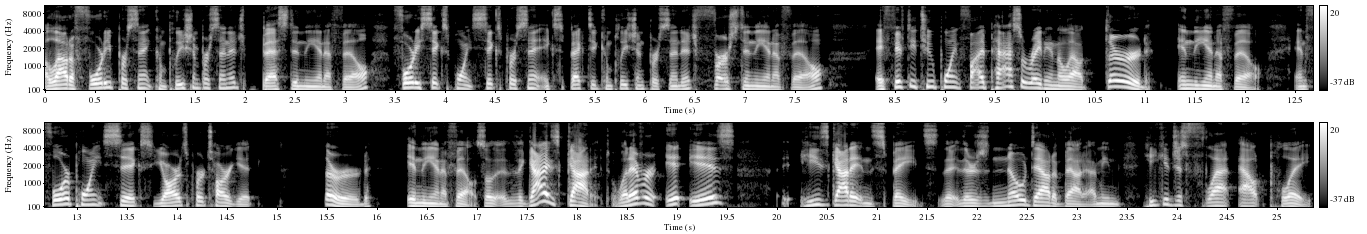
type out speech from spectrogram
allowed a 40% completion percentage, best in the NFL, 46.6% expected completion percentage, first in the NFL, a 52.5 passer rating allowed, third in the NFL, and 4.6 yards per target, third in the NFL. So the guy's got it. Whatever it is, he's got it in spades. There's no doubt about it. I mean, he could just flat out play.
